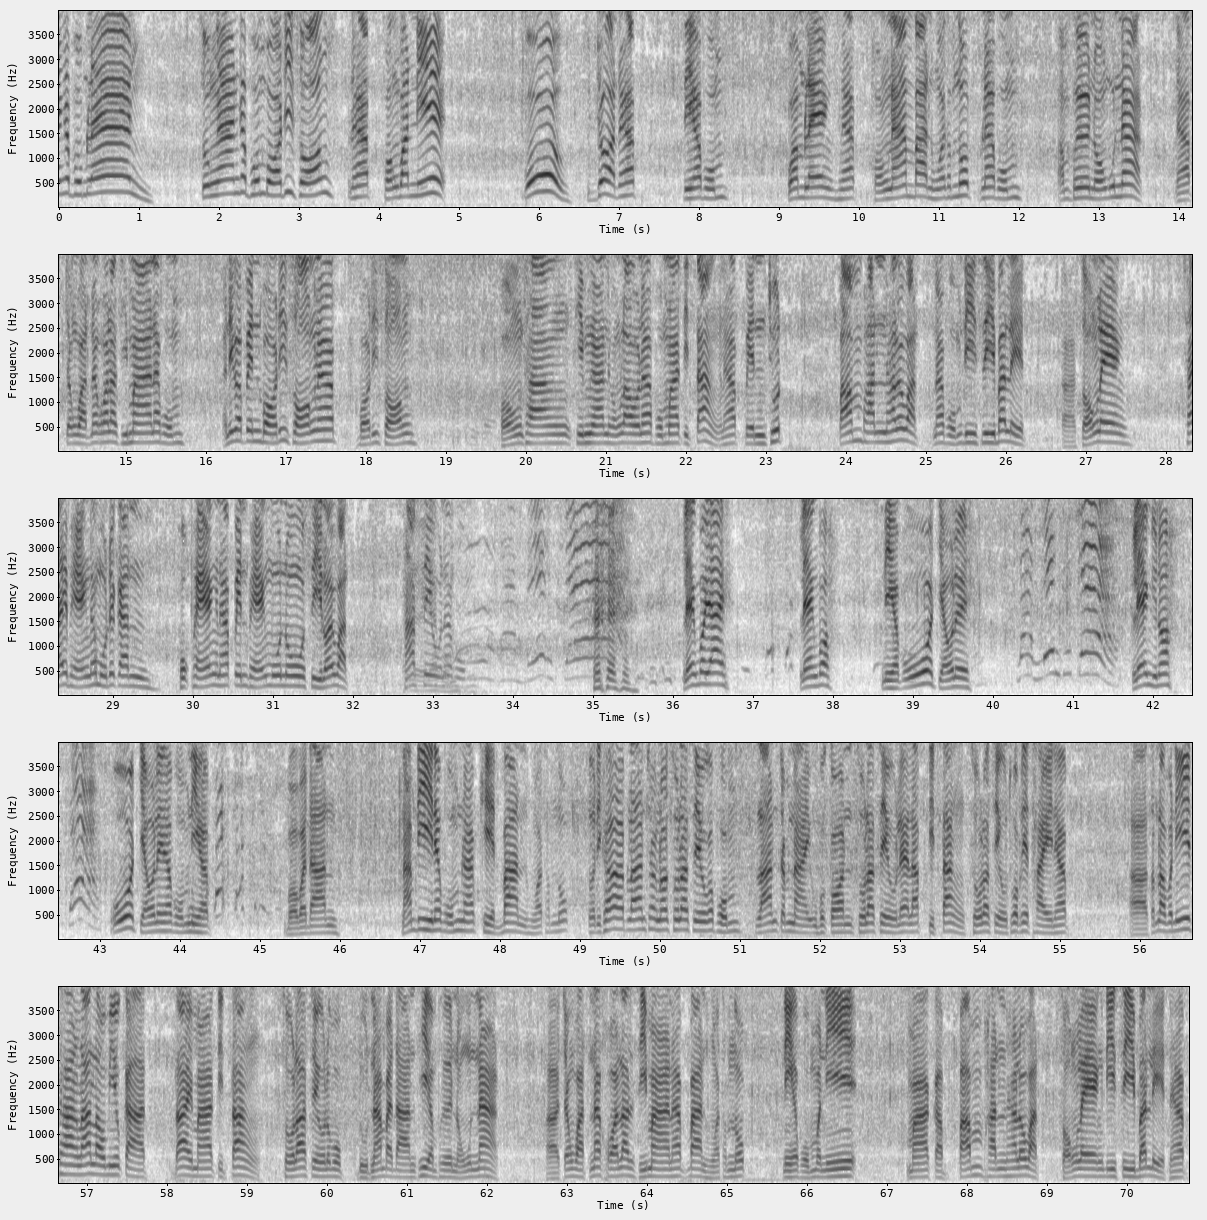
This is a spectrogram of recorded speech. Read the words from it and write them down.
รงครับผมแรง ส่งงานครับผมบ่อที่สองนะครับ ของวันนี้โว้วสุดยอดนะครับนี่ครับผมความแรงนะครับของน้ำบ้านหัวทำนบนะครับผมอำเภอหนองบุญนาคนะครับ จังหวัดนครราชสีมานะผม อันนี้ก็เป็นบ่อที่สองนะครับ บ่อที่สองของทางทีมงานของเรานะครับผมมาติดตั้งนะครับ เป็นชุดปั๊มพันฮัลวัตต์นะครับผม DC บ้าเลตสองแรง ใช้แผงทั้งหมดด้วยกัน 6แผงนะครับเป็นแผงโมโน 400 วัตต์ฮาร์ดเซลนะครับผมเด้งจ้าแรงบ่ยายแรงบ่นี่ครับโอ้เจ๋วเลยน้ำเล่นจ้าจ้าแรงอยู่เนาะจ้าโอ้เจ๋วเลยครับผมนี่ครับบ่อบาดาลน้ำดีนะผมนะครับเขตบ้านหัวทำนก สวัสดีครับ ร้านช่างน็อตโซลาร์เซลล์ครับผม ร้านจำหน่ายอุปกรณ์โซลาร์เซลล์และรับติดตั้งโซลาร์เซลล์ทั่วประเทศไทยนะครับอ่าสำหรับวันนี้ทางร้านเรามีโอกาสได้มาติดตั้งโซลาเซลล์ระบบดูดน้ำบาดาลที่อำเภอหนองมุนนาคจังหวัดนครราชสีมานะครับ บ้านหัวทำนบนี่ครับผมวันนี้มากับปั๊มพันห้าวัตต์สองแรง DC บัตเลตนะครับ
